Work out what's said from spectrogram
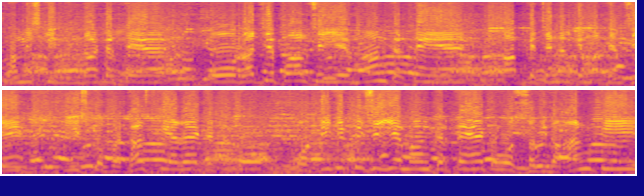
हम इसकी निंदा करते हैं और राज्यपाल से ये मांग करते हैं, आपके चैनल के माध्यम से कि इसको बर्खास्त किया जाए खट्टर को। और डीजीपी से ये मांग करते हैं कि वो संविधान की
